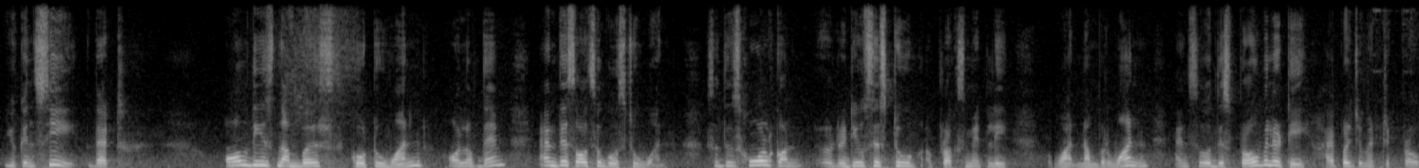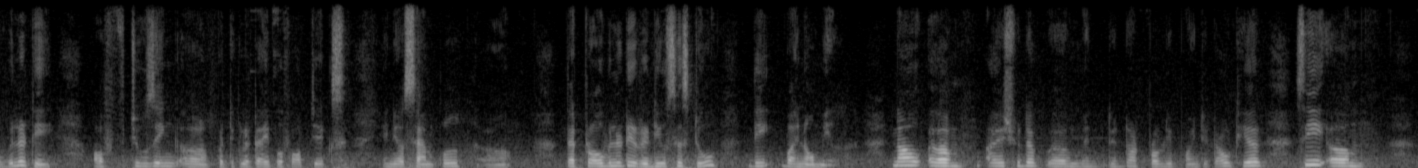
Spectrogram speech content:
you can see that all these numbers go to 1, all of them and this also goes to 1. So, this whole reduces to approximately one number 1 and so this probability hypergeometric probability of choosing a particular type of objects in your sample uh, that probability reduces to the binomial. Now, um, I should have um, did not probably point it out here. See, um,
